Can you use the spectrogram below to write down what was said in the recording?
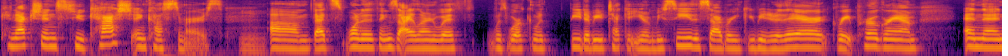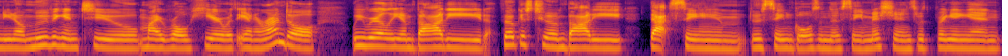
connections to cash and customers. Mm. Um, that's one of the things that I learned with with working with BW Tech at UMBC, the cyber incubator there, great program. And then, you know, moving into my role here with Anne Arundel, we really embodied, focused to embody that same, those same goals and those same missions with bringing in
